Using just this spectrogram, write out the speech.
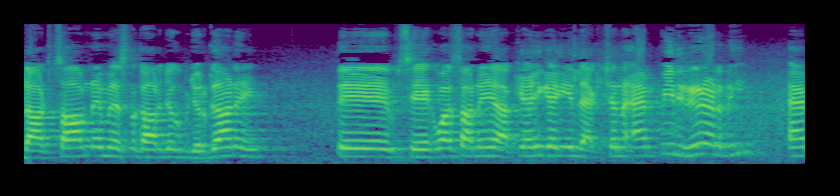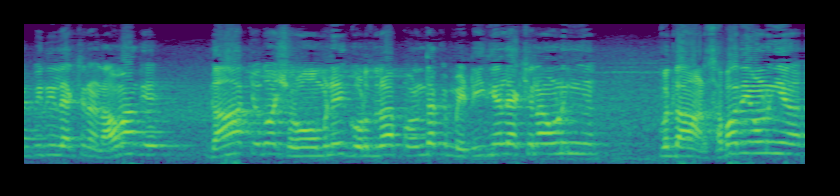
ਡਾਕਟਰ ਸਾਹਿਬ ਨੇ, ਮੇਰੇ ਸਤਿਕਾਰਯੋਗ ਬਜ਼ੁਰਗਾਂ ਨੇ ਤੇ ਸੇਖਵਾ ਸਾਹਿਬ ਨੇ ਆਖਿਆ ਸੀਗਾ ਇਹ ਇਲੈਕਸ਼ਨ ਐਮਪੀ ਦੀ ਨਹੀਂ ਲੜਨੀ। ਐਮਪੀ ਦੀ ਇਲੈਕਸ਼ਨ ਲੜਾਵਾਂਗੇ। ਗਾਂ ਜਦੋਂ ਸ਼੍ਰੋਮਣੀ ਗੁਰਦੁਆਰਾ ਪ੍ਰਬੰਧਕ ਕਮੇਟੀ ਦੀਆਂ ਇਲੈਕਸ਼ਨਾਂ ਆਉਣਗੀਆਂ, ਵਿਧਾਨ ਸਭਾ ਦੀਆਂ ਆਉਣਗੀਆਂ,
